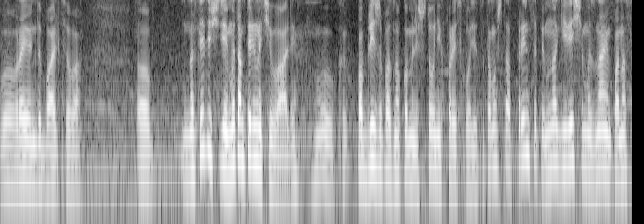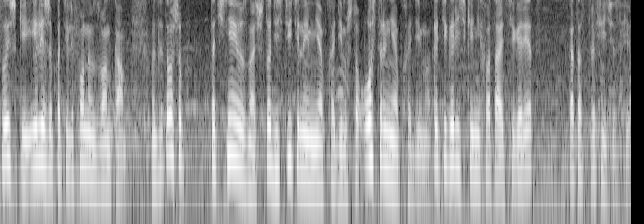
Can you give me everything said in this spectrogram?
в, в районе Дебальцево. Э, На следующий день мы там переночевали, ну, как- поближе познакомились, что у них происходит. Потому что, в принципе, многие вещи мы знаем понаслышке или же по телефонным звонкам. Но для того, чтобы точнее узнать, что действительно им необходимо, что остро необходимо. Категорически не хватает сигарет, катастрофически.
